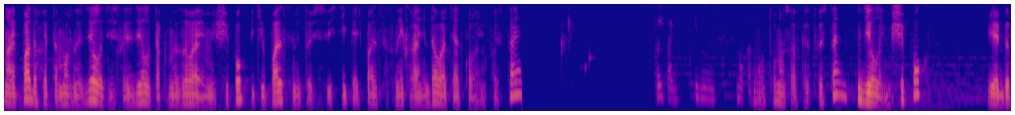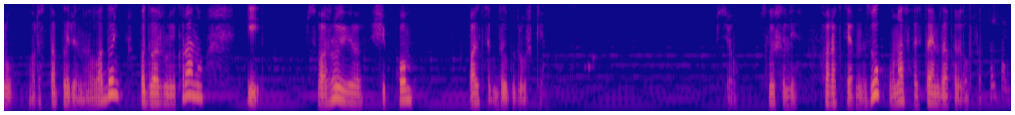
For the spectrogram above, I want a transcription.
На айпадах это можно сделать, если сделать так называемый щипок пятью пальцами, то есть свести пять пальцев на экране. Давайте откроем FaceTime. FaceTime. Изменить. Кнопка. Вот у нас открыт FaceTime. Делаем щипок. Я беру растопыренную ладонь, подвожу экрану и свожу ее щипком пальцы друг к дружке. Все. Слышали характерный звук, у нас FaceTime закрылся. FaceTime.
